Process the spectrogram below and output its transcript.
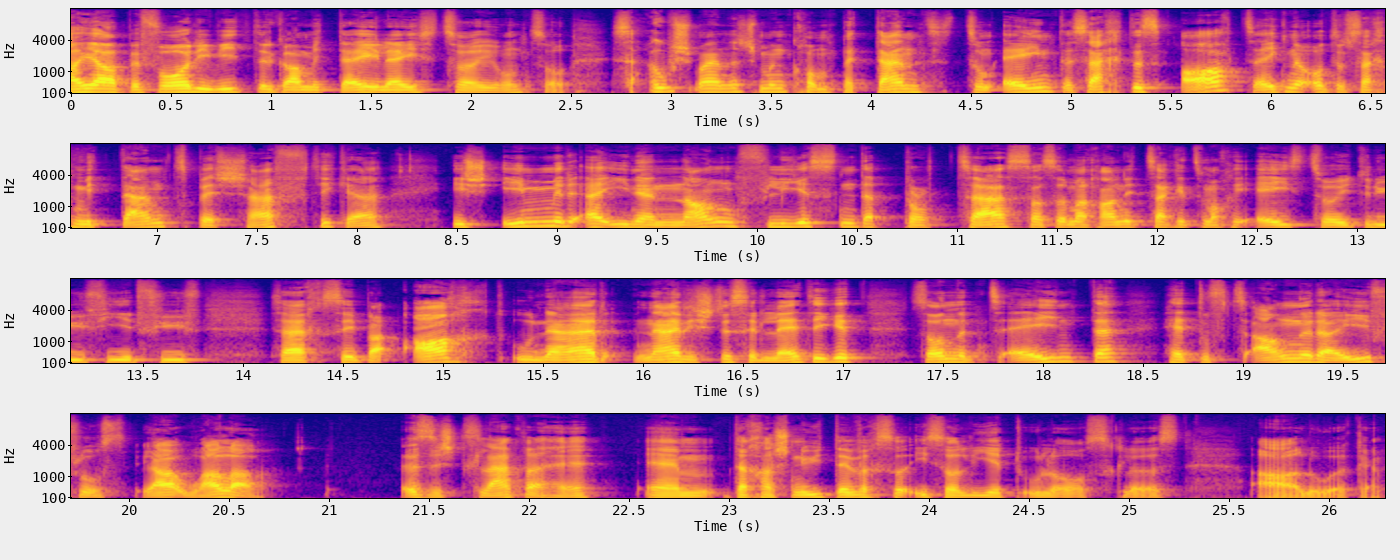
ah ja, bevor ich weitergehe mit Teil 1, 2 und so, Selbstmanagement-Kompetenz, zum einen, sich das anzeigen oder sich mit dem zu beschäftigen, ist immer ein ineinander fließender Prozess. Also man kann nicht sagen, jetzt mache ich 1, 2, 3, 4, 5, 6, 7, 8 und dann, dann ist das erledigt, sondern das eine hat auf das andere Einfluss. Ja, voilà. Es ist das Leben, he? Ähm, da kannst du nichts einfach so isoliert und losgelöst anschauen.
